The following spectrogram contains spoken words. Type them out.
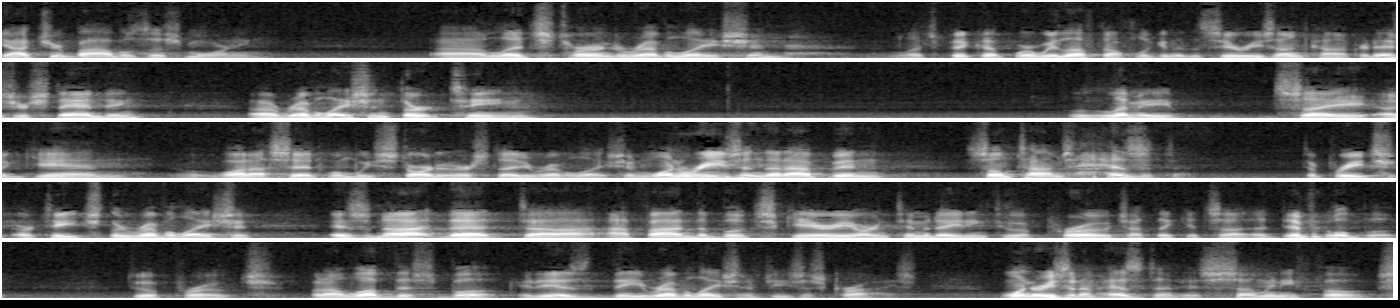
got your Bibles this morning, uh, let's turn to Revelation. Let's pick up where we left off, looking at the series Unconquered. As you're standing, uh, Revelation 13. Let me say again what I said when we started our study Revelation. One reason that I've been sometimes hesitant to preach or teach through Revelation is not that uh, I find the book scary or intimidating to approach. I think it's a, a difficult book to approach, but I love this book. It is the revelation of Jesus Christ. One reason I'm hesitant is so many folks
